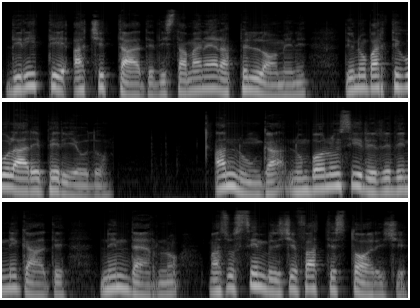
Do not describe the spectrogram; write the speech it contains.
diritti accettati di sta maniera per l'uomini di un particolare periodo. A nunca non possono essere rivendicati all'interno, ma su semplici fatti storici,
